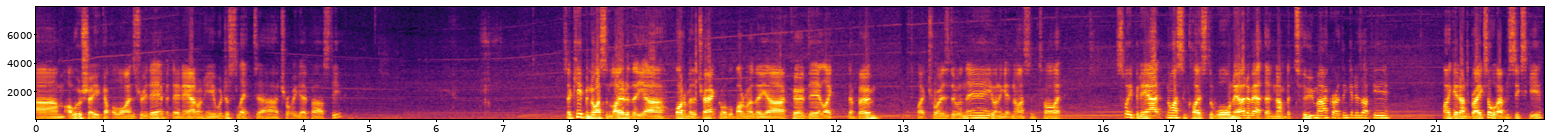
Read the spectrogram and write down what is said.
Um, I will show you a couple lines through there, but then out on here, we'll just let uh, Troy go past here. So keep it nice and low to the uh, bottom of the track or the bottom of the uh, curb there, like the berm, like Troy's doing there. You want to get nice and tight. Sweeping out, nice and close to the wall. Now at about the number two marker, I think it is up here. I get under brakes all the way up to sixth gear.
